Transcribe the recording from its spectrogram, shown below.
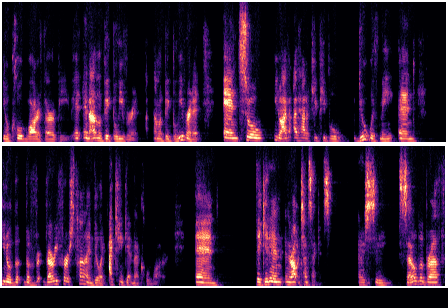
you know cold water therapy, and, and I'm a big believer in. I'm a big believer in it. And so you know I've I've had a few people do it with me, and you know, the, the very first time they're like, I can't get in that cold water. And they get in and they're out in 10 seconds. And I say, settle the breath,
